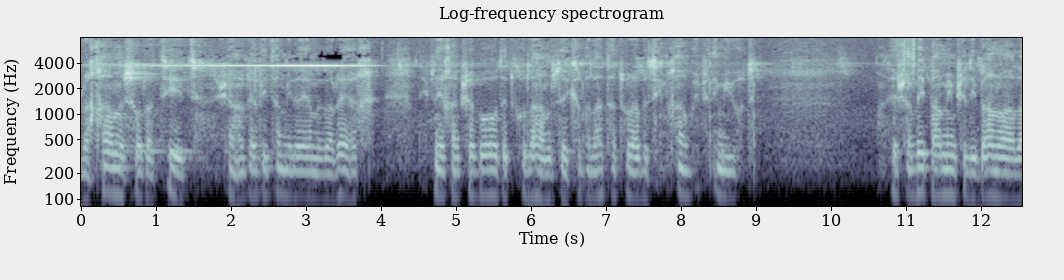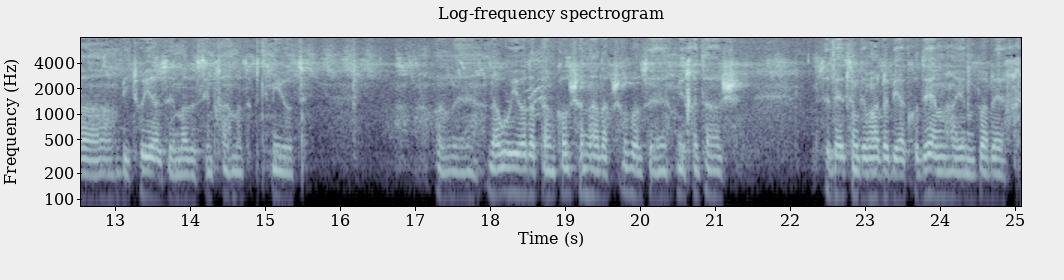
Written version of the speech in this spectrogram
הברכה המסורתית שהרבי תמיד היה מברך לפני חג שבועות את כולם זה קבלת התורה בשמחה ובפנימיות. יש הרבה פעמים שדיברנו על הביטוי הזה, מה זה שמחה, מה זה פנימיות. אבל אה, ראוי עוד הפעם כל שנה לחשוב על זה מחדש. זה בעצם גם הרבי הקודם היה מברך.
